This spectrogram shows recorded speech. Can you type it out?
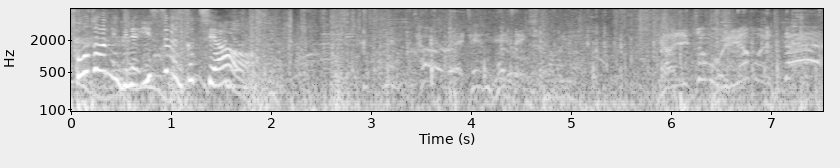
소전이 그냥 있으면 끝이야. 열좀 올려볼까?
